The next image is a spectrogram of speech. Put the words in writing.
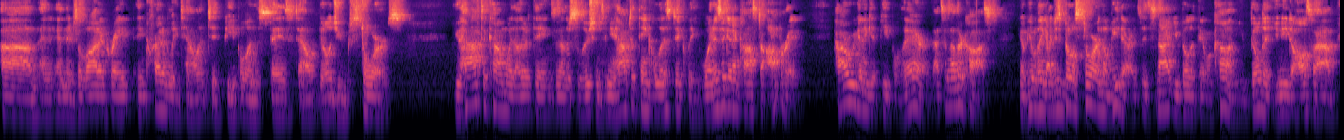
Um, and, and, there's a lot of great, incredibly talented people in the space to help build you stores. You have to come with other things and other solutions, and you have to think holistically. What is it going to cost to operate? How are we going to get people there? That's another cost. You know, people think I just build a store and they'll be there. It's, it's not you build it, they will come. You build it, you need to also have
